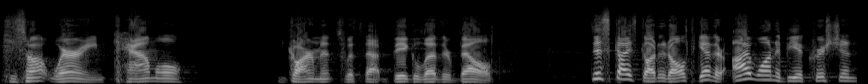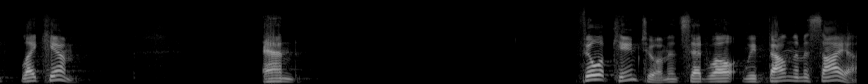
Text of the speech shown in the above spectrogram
He's not wearing camel garments with that big leather belt. This guy's got it all together. I want to be a Christian like him. And Philip came to him and said, Well, we've found the Messiah.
